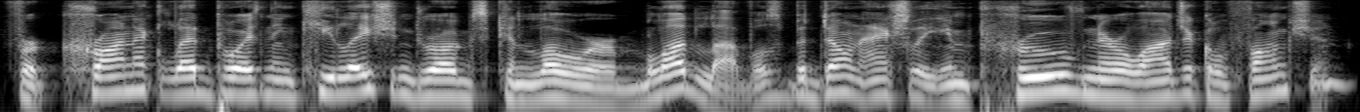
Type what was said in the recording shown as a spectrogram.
for chronic lead poisoning, chelation drugs can lower blood levels, but don't actually improve neurological function.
